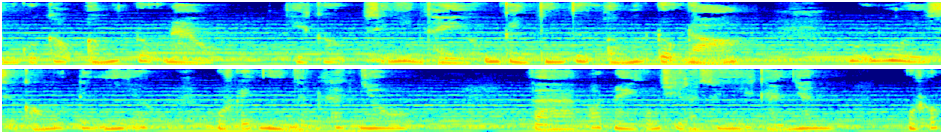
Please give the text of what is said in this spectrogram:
nhìn của cậu ở mức độ nào thì cậu sẽ nhìn thấy khung cảnh tương tự ở mức độ đó. Mỗi người sẽ có một định nghĩa, một cách nhìn nhận khác nhau. Và post này cũng chỉ là suy nghĩ cá nhân, một góc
